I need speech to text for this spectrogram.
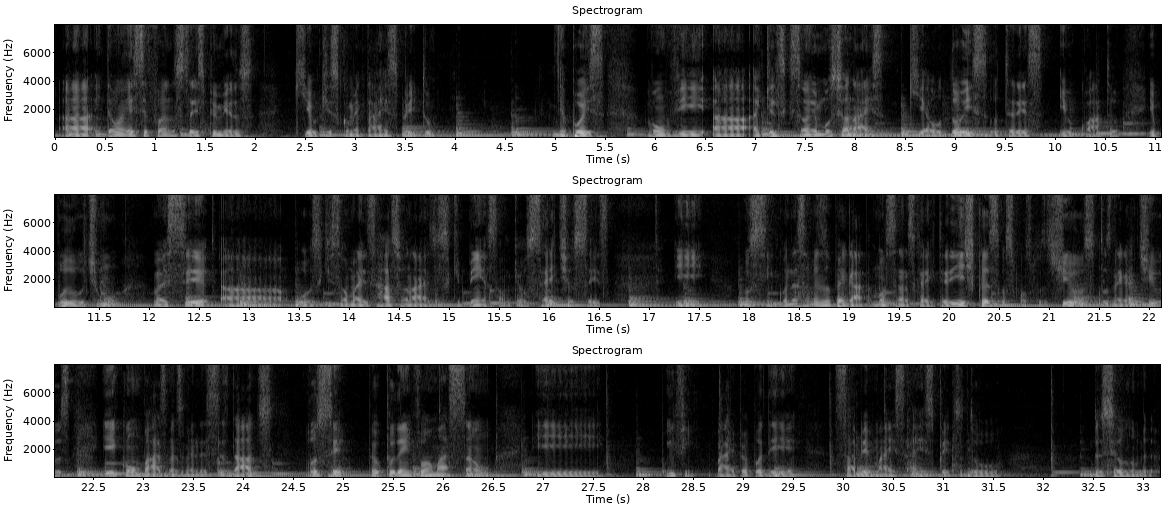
Uh, então, esses foram os três primeiros que eu quis comentar a respeito. Depois vão vir uh, aqueles que são emocionais, que é o 2, o 3 e o 4. E por último, vai ser uh, os que são mais racionais, os que pensam, que é o 7 e o 6. E o 5 nessa mesma pegada, mostrando as características, os pontos positivos, os negativos, e com base mais ou menos nesses dados, você procura informação e, enfim, vai para poder saber mais a respeito do, do seu número.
